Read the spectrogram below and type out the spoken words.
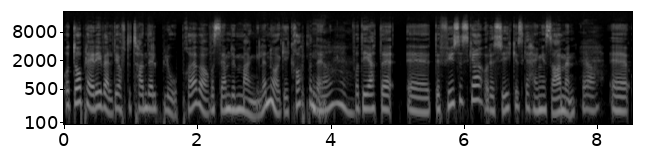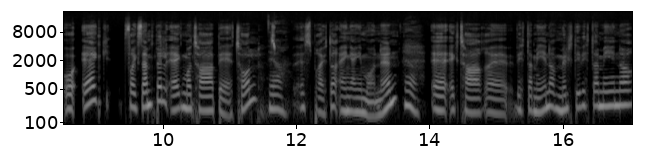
Og da pleier de veldig ofte å ta en del blodprøver for å se om du mangler noe i kroppen din. Ja. Fordi at det, eh, det fysiske og det psykiske henger sammen. Ja. Eh, og jeg, for eksempel, jeg må ta B12 Ja. sprøyter en gang i måneden. Ja. Eh, jeg tar eh, vitaminer, multivitaminer.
